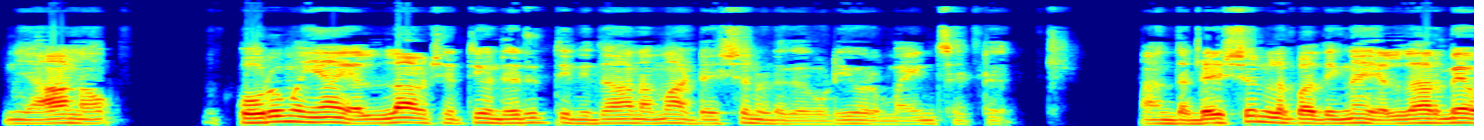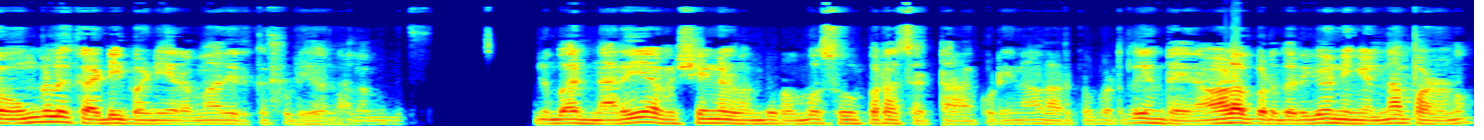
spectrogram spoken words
ஞானம், பொறுமையா எல்லா விஷயத்தையும் நிறுத்தி நிதானமா டெசிஷன் எடுக்கக்கூடிய ஒரு மைண்ட் செட்டு அந்த டெசிஷன்ல பார்த்தீங்கன்னா, எல்லாருமே உங்களுக்கு அடி பண்ணிடுற மாதிரி இருக்கக்கூடிய ஒரு நிலைமை. இந்த மாதிரி நிறைய விஷயங்கள் வந்து ரொம்ப சூப்பரா செட் ஆகக்கூடிய நாளா இருக்கப்படுது. இன்றைய நாளை பொறுத்த வரைக்கும் நீங்க என்ன பண்ணணும்?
